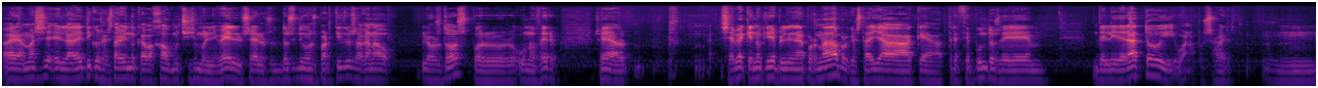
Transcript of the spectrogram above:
A ver, además el Atlético se está viendo que ha bajado muchísimo el nivel. O sea, los dos últimos partidos ha ganado los dos por 1-0. O sea, se ve que no quiere pelear por nada porque está ya que a 13 puntos de, del liderato. Y bueno, pues a ver, mm,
